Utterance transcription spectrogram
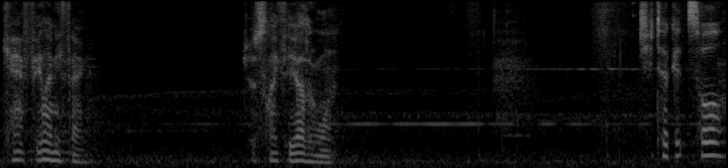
I can't feel anything. Just like the other one. She took its soul.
